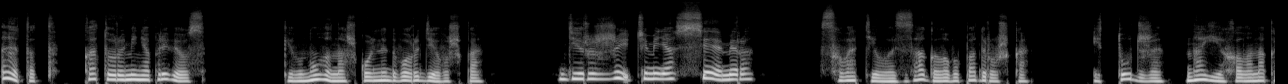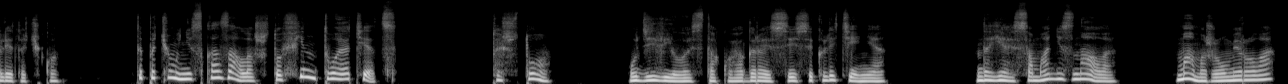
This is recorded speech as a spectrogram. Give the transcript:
Этот, который меня привез. Кивнула на школьный двор девушка. «Держите меня семеро!» Схватилась за голову подружка и тут же наехала на клеточку. «Ты почему не сказала, что Фин твой отец?» «Ты что?» Удивилась такой агрессией секлетения. Да я и сама не знала. Мама же умерла.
